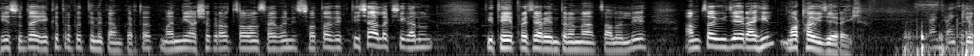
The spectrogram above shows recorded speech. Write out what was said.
हे सुद्धा एकत्र पद्धतीनं काम करतात. माननीय अशोकराव चव्हाण साहेबांनी स्वतः व्यक्तिशः लक्ष घालून तिथे प्रचार यंत्रणा चालवली आमचा विजय राहील मोठा विजय राहील. थँक्यू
